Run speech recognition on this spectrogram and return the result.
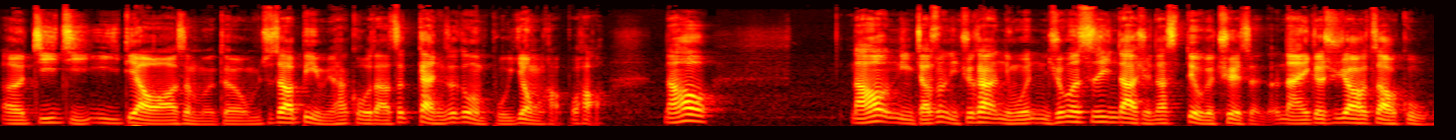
呃积极意调啊什么的，我们就是要避免它扩大。这干这根本不用，好不好？然后然后你假如说你去看你问你去问世信大学，那是六个确诊的，哪一个需要照顾？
